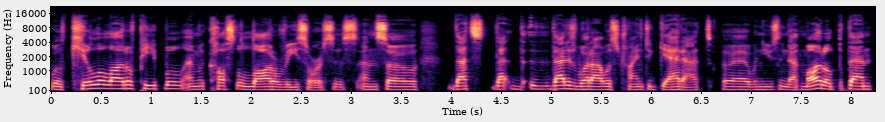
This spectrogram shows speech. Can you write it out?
will kill a lot of people and will cost a lot of resources. And so that's that that is what i was trying to get at uh, when using that model. But then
